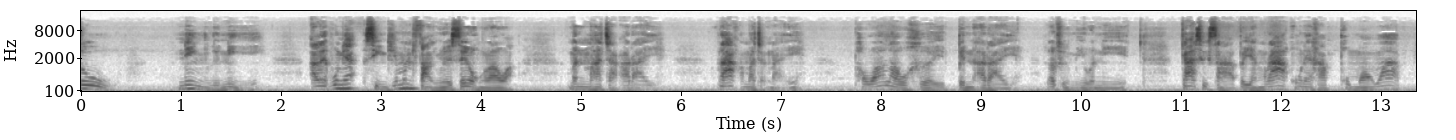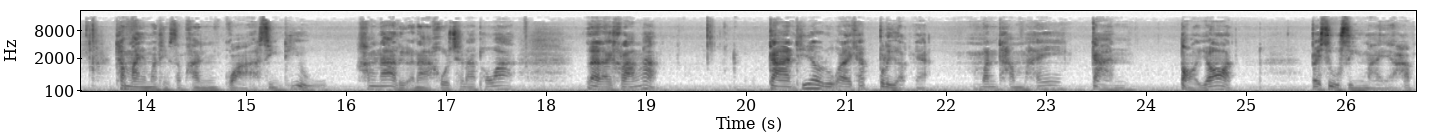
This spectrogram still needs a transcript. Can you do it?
สู้นิ่งหรือหนี อะไรพวกเนี้ยสิ่งที่มันฝังอยู่ในเซลล์ของเราอะ่ะ มันมาจากอะไร รากมาจากไหน เพราะว่าเราเคยเป็นอะไร เราถึงมีวันนี้ การศึกษาไปยังรากพวกนี้ครับ ผมมองว่าทำไมมันถึงสำคัญกว่าสิ่งที่อยู่ข้างหน้าหรืออนาคตใช่ไหมเพราะว่าหลาย ๆ ครั้งอะ่ะการที่เรารู้อะไรแค่เปลือกเนี่ย มันทำให้การต่อยอดไปสู่สิ่งใหม่อะครับ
